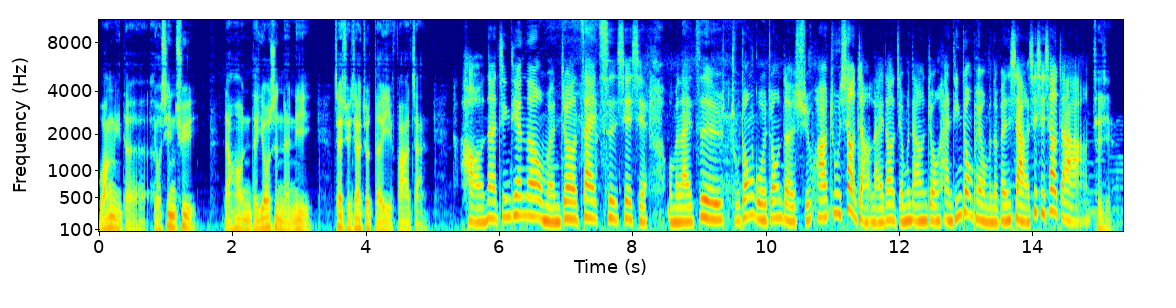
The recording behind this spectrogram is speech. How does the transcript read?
往你的有兴趣，然后你的优势能力在学校就得以发展。好，那今天呢，我们就再次谢谢我们来自竹东国中的徐华柱校长来到节目当中和听众朋友们的分享。谢谢校长，谢谢。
